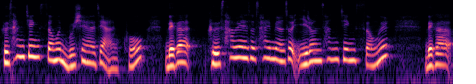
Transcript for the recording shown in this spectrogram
그 상징성은 무시하지 않고 내가 그 사회에서 살면서 이런 상징성을 내가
